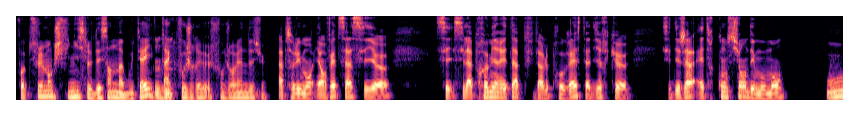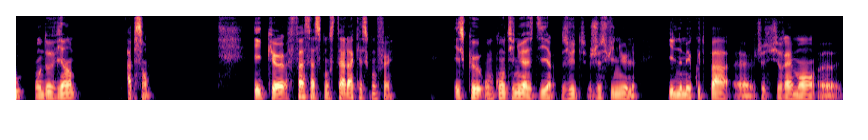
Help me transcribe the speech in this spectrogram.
faut absolument que je finisse le dessin de ma bouteille, Mhm. tac, il faut, que je ré- faut que je revienne dessus. Absolument. Et en fait, ça, c'est euh, c'est la première étape vers le progrès, c'est-à-dire que c'est déjà être conscient des moments où on devient absent. Et que face à ce constat-là, qu'est-ce qu'on fait? Est-ce qu'on continue à se dire, zut, je suis nul, il ne m'écoute pas, euh, je suis vraiment euh,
